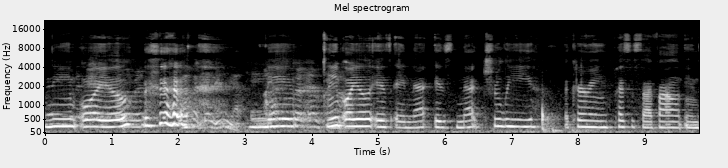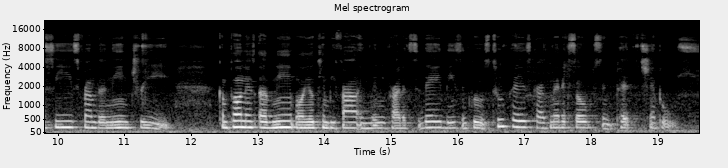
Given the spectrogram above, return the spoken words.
neem oil. neem, neem oil is a nat is naturally occurring pesticide found in seeds from the neem tree. Components of neem oil can be found in many products today. These include toothpaste, cosmetic soaps, and pet shampoos.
